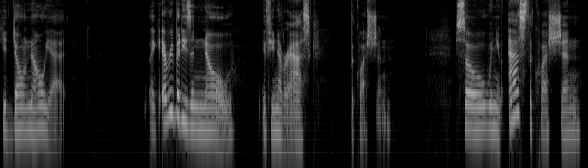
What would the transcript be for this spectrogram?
you don't know yet. Like everybody's a no if you never ask the question. So when you ask the question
